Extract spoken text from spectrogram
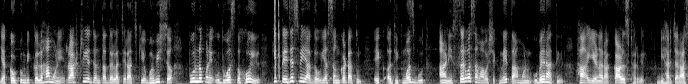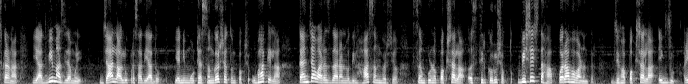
या कौटुंबिक कलहामुळे राष्ट्रीय जनता दलाचे राजकीय भविष्य पूर्णपणे उद्ध्वस्त होईल की तेजस्वी यादव या संकटातून एक अधिक मजबूत आणि सर्वसमावेशक नेता म्हणून उभे राहतील हा येणारा काळच ठरवेल. बिहारच्या राजकारणात यादवी माजल्यामुळे ज्या लालू प्रसाद यादव यांनी मोठ्या संघर्षातून पक्ष उभा केला त्यांच्या वारसदारांमधील हा संघर्ष संपूर्ण पक्षाला अस्थिर करू शकतो. विशेषतः पराभवानंतर जेव्हा पक्षाला एकजूट आणि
